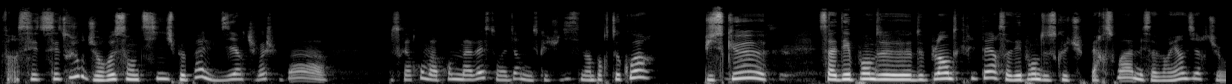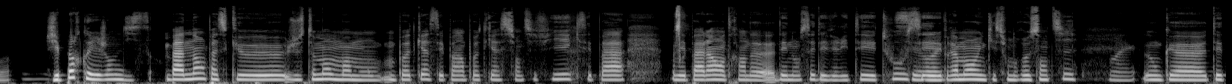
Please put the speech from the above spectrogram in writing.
enfin c'est c'est toujours du ressenti. Je peux pas le dire, tu vois, je peux pas parce qu'après on va prendre ma veste, on va dire mais ce que tu dis c'est n'importe quoi, puisque ça dépend de, de plein de critères, ça dépend de ce que tu perçois, mais ça veut rien dire, tu vois. J'ai peur que les gens me disent ça. Bah non, parce que justement, moi, mon, mon podcast, c'est pas un podcast scientifique, c'est pas, on n'est pas là en train de dénoncer des vérités et tout, c'est vraiment une question de ressenti. Ouais. Donc, euh, t'es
